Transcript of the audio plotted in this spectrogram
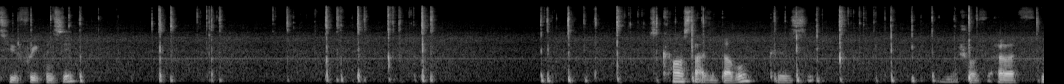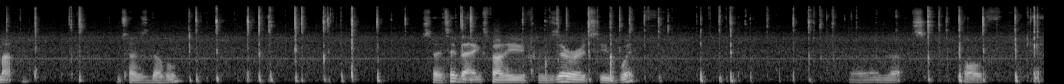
to frequency. Let's cast that as a double, because I'm not sure if ofMap returns a double. So take that x value from 0 to width, and that's of get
